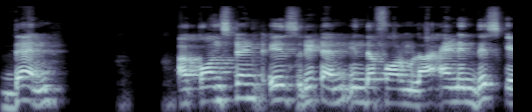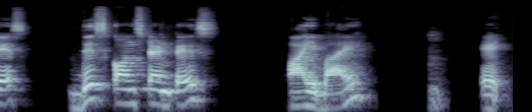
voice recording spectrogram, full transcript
then a constant is written in the formula. And in this case this constant is pi by 8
